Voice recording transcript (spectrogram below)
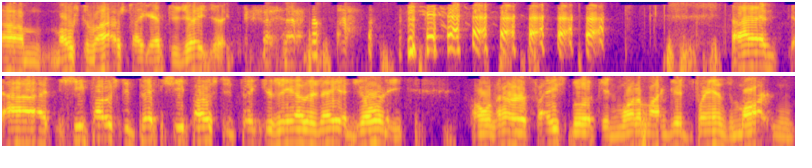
um, most of ours take after JJ. I had uh, she posted pic- she posted pictures the other day of Jordy on her Facebook, and one of my good friends, Martin,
